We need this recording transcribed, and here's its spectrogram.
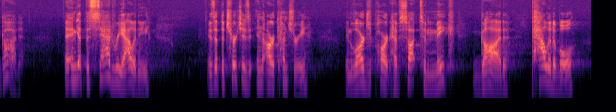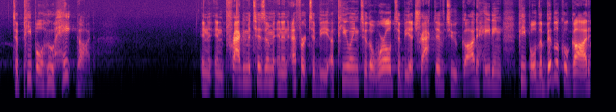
God. And yet, the sad reality is that the churches in our country, in large part, have sought to make God palatable to people who hate God. In, in pragmatism, in an effort to be appealing to the world, to be attractive to God hating people, the biblical God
